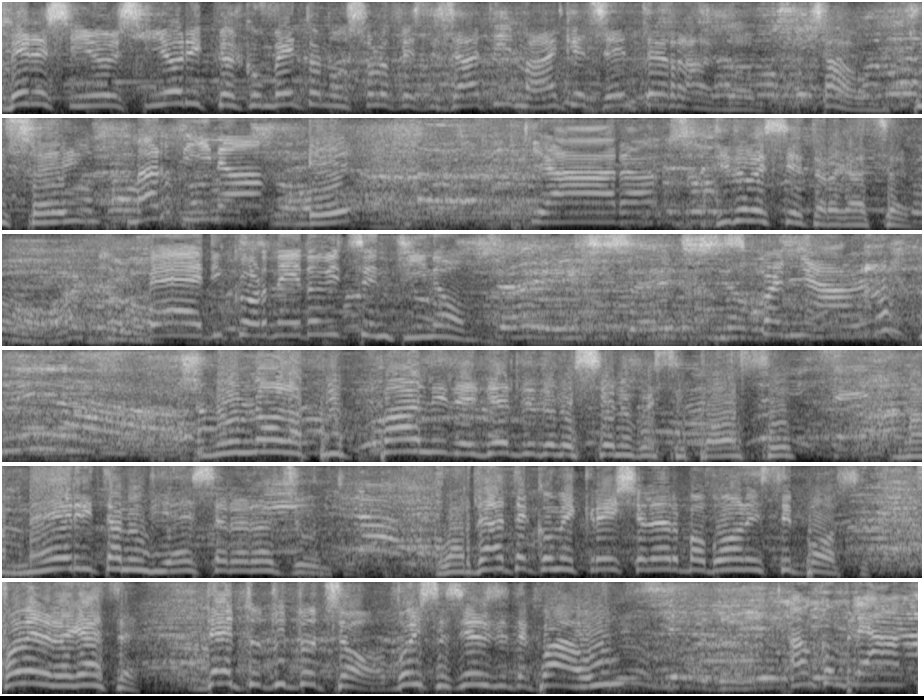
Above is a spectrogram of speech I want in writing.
Bene signori e signori, qui al convento non solo festeggiati ma anche gente random. Ciao, tu sei? Martina E Chiara di dove siete ragazze? Beh di Corneto Vicentino Spagnolo Non ho la più pallida idea di dove siano questi posti, ma meritano di essere raggiunti. Guardate come cresce l'erba buona in questi posti. Va bene ragazze, detto tutto ciò, voi stasera siete qua a un A un compleanno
